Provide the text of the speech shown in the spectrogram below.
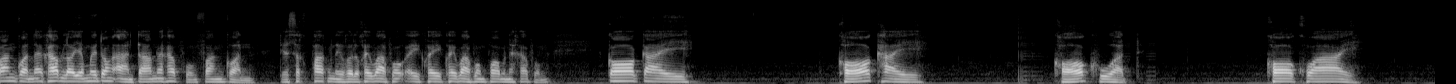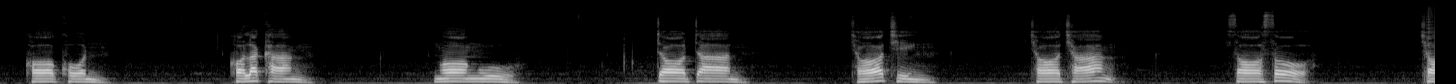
ฟังก่อนนะครับ เรายังไม่ต้องอ่านตามนะครับ ผมฟังก่อนเดี๋ยวสักพักหนึ่งเราค่อยว่าพร้อมเอ้ยค่อยค่อยว่าพร้อมๆนะครับผมกอไก่ ขอไข่ ขอขวด คอควาย คอคน คอละคัง งองู จอจานชอชิง ชอช้าง ซอโซ่ ชอ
